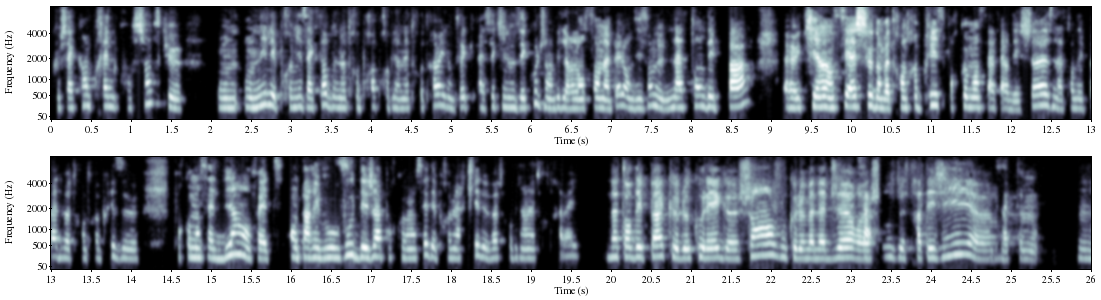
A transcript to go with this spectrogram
que chacun prenne conscience que on, est les premiers acteurs de notre propre bien-être au travail. Donc, à ceux qui nous écoutent, j'ai envie de leur lancer un appel en disant ne n'attendez pas euh, qu'il y ait un CHE dans votre entreprise pour commencer à faire des choses. N'attendez pas de votre entreprise euh, pour commencer à être bien, en fait. Emparez-vous, vous, déjà, pour commencer des premières clés de votre bien-être au travail. N'attendez pas que le collègue change ou que le manager euh, change de stratégie. Exactement. Mm.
